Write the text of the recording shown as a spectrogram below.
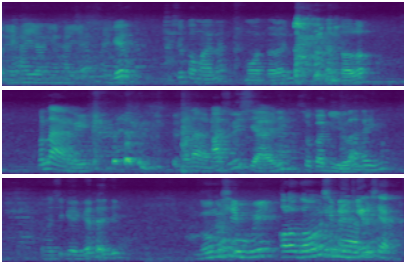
Ya hayang ya hayang. Ger, besok ke mana? Motoran di Santolo. Menarik. menarik Asli sih aja, suka gila aing mah. Sama si Geger aja. Gue masih, kalau gue masih mikir sih ya.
